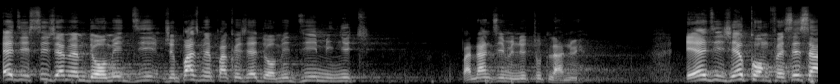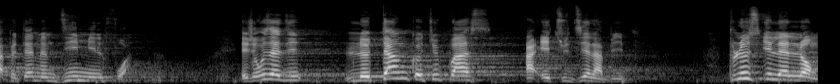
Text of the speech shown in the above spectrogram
Elle dit, si j'ai même dormi 10, je ne pense même pas que j'ai dormi 10 minutes pendant 10 minutes toute la nuit. Et elle dit, j'ai confessé ça peut-être même 10 000 fois. Et je vous ai dit, le temps que tu passes à étudier la Bible, plus il est long,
